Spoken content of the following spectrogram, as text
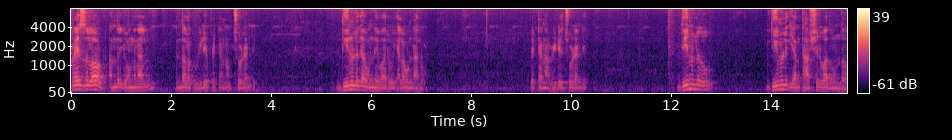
ప్రైజ్ లాడ్ అందరికీ వందనాలు. ఇందాలో ఒక వీడియో పెట్టాను చూడండి. దీనులుగా ఉండేవారు ఎలా ఉండాలో పెట్టాను ఆ వీడియో చూడండి. దీనులు దీనులకి ఎంత ఆశీర్వాదం ఉందో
